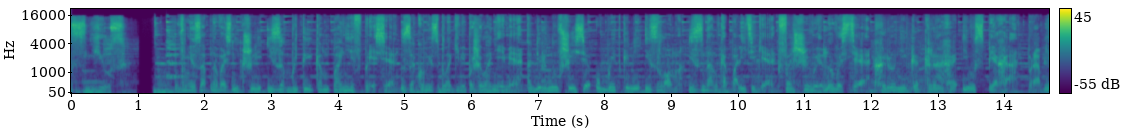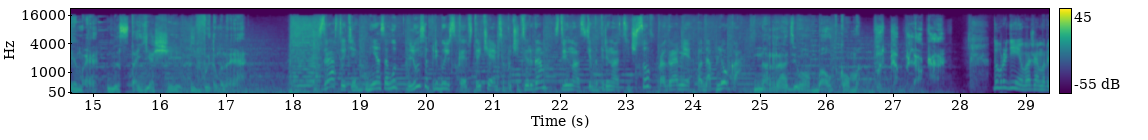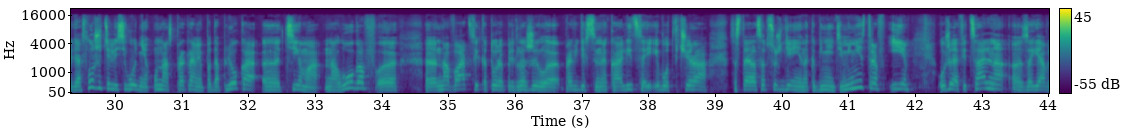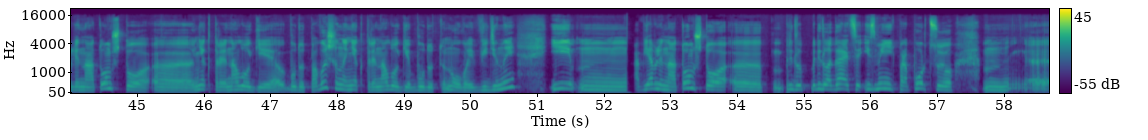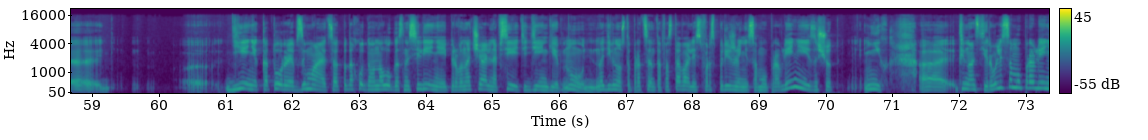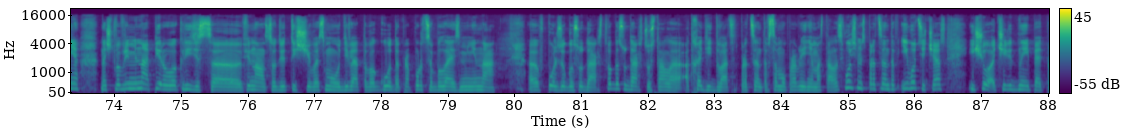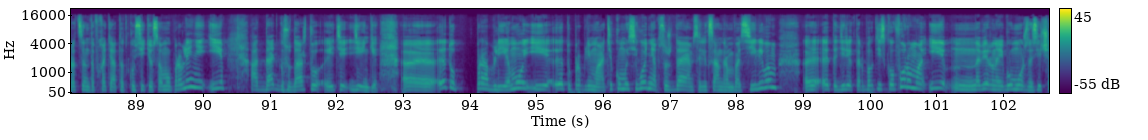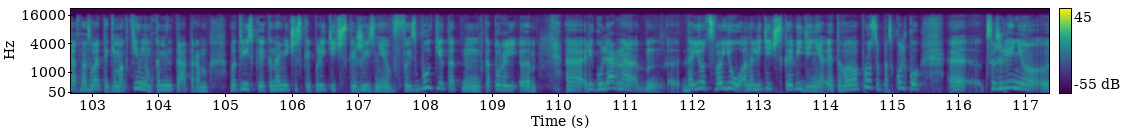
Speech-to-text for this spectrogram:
X-News. Внезапно возникшие и забытые компании в прессе. Законы с благими пожеланиями, обернувшиеся убытками и злом. Изнанка политики, фальшивые новости, хроника краха и успеха. Проблемы настоящие и выдуманные. Здравствуйте, меня зовут Люся Прибыльская. Встречаемся по четвергам с 12 до 13 часов в программе «Подоплека». На радио Болтком. Подоплека. Добрый день, уважаемые радиослушатели. Сегодня у нас в программе «Подоплека» э, тема налогов, э, э, новаций, которые предложила правительственная коалиция. И вот вчера состоялось обсуждение на Кабинете министров, и уже официально э, заявлено о том, что э, некоторые налоги будут повышены, некоторые налоги будут новые введены, и объявлено о том, что предл- предлагается изменить пропорцию э, денег, которые взимаются от подоходного налога с населения, и первоначально все эти деньги ну, на 90% оставались в распоряжении самоуправления, и за счет них э, финансировали самоуправление. Значит, во времена первого кризиса финансового 2008-2009 года пропорция была изменена э, в пользу государства. Государству стало отходить 20%, самоуправлением осталось 80%, и вот сейчас еще очередные 5% хотят откусить у самоуправления и отдать государству эти деньги. Э, Эту проблему и эту проблематику мы сегодня обсуждаем с Александром Васильевым. Э, Это директор Балтийского форума, и, наверное, его можно сейчас назвать таким активным комментатором латвийской экономической и политической жизни в Фейсбуке, который э, э, регулярно дает свое аналитическое видение этого вопроса, поскольку, к сожалению,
